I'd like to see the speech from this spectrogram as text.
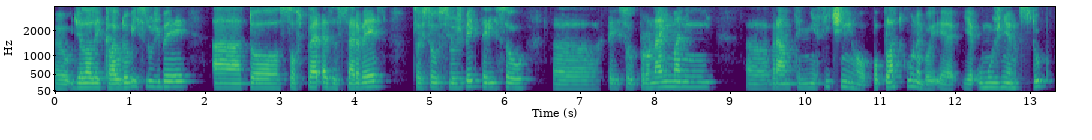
eh, udělali cloudové služby a to software as a service, což jsou služby, které jsou, které jsou pronajímané Eh, v rámci měsíčního poplatku nebo je, je umožněn vstup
